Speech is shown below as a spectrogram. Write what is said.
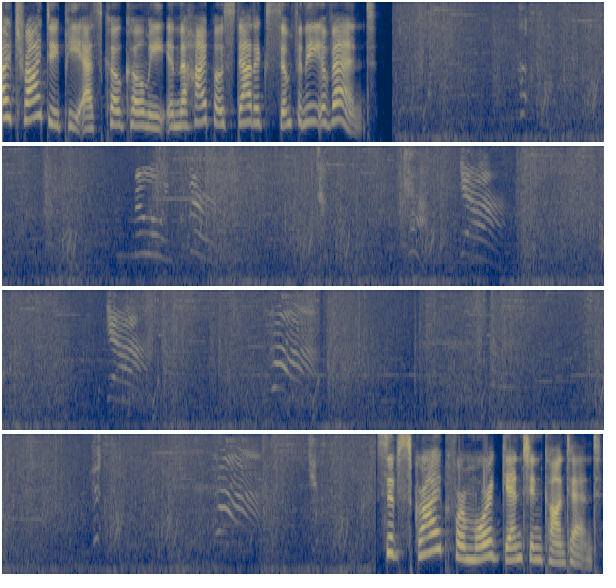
I tried DPS Kokomi in the Hypostatic Symphony event. Subscribe for more Genshin content.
